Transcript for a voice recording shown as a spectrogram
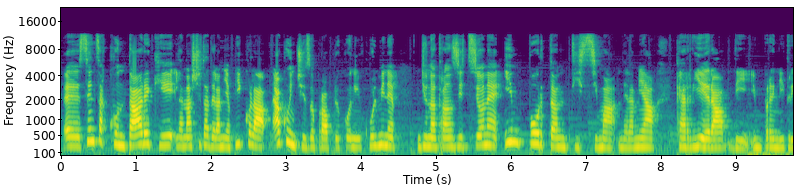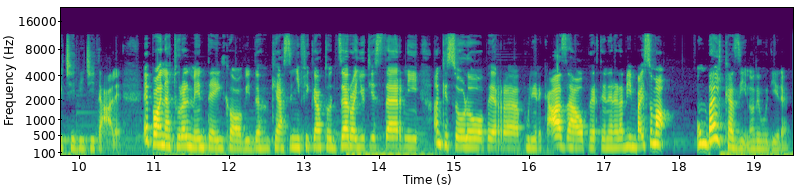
eh, senza contare che la nascita della mia piccola ha coinciso proprio con il culmine di una transizione importantissima nella mia carriera di imprenditrice digitale. E poi naturalmente il Covid, che ha significato zero aiuti esterni anche solo per pulire casa o per tenere la bimba, insomma un bel casino devo dire.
